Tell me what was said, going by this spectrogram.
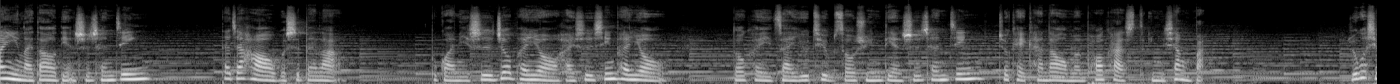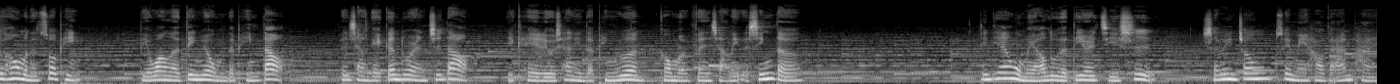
欢迎来到点石成金。大家好，我是贝拉。不管你是旧朋友还是新朋友，都可以在 YouTube 搜寻“点石成金”，就可以看到我们 Podcast 影像版。如果喜欢我们的作品，别忘了订阅我们的频道，分享给更多人知道。也可以留下你的评论，跟我们分享你的心得。今天我们要录的第二集是生命中最美好的安排。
